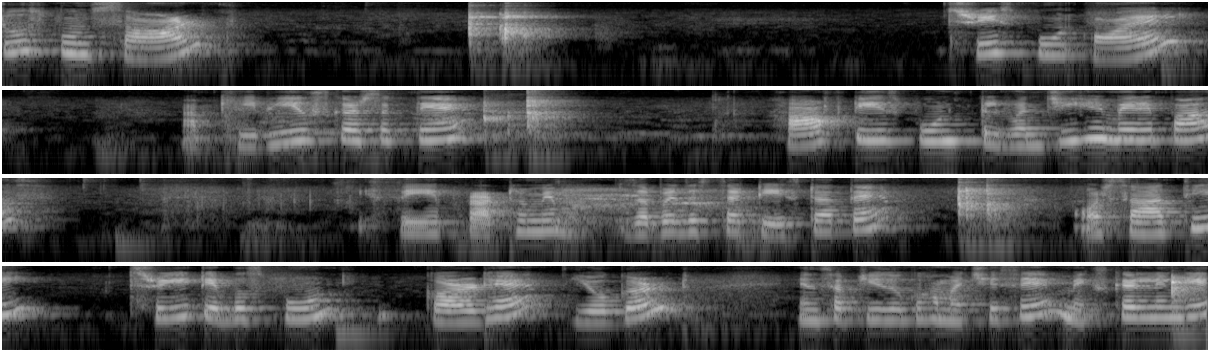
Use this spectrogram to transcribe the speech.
two spoon salt three spoon oil आप घी भी यूज़ कर सकते हैं। हाफ़ टी स्पून कलवंजी है मेरे पास। इससे पराठों में ज़बरदस्त सा टेस्ट आता है। और साथ ही थ्री टेबल स्पून कर्ड है योगर्ट इन सब चीज़ों को हम अच्छे से मिक्स कर लेंगे।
